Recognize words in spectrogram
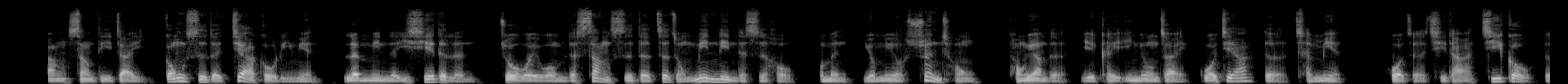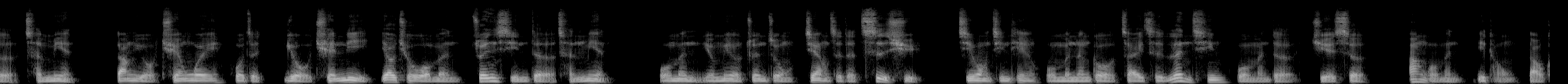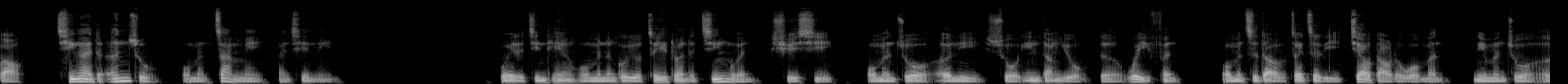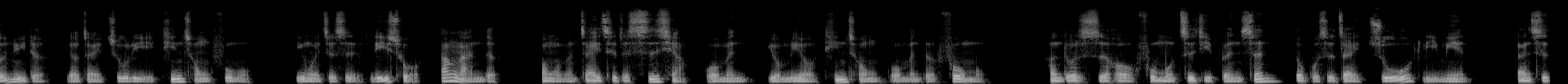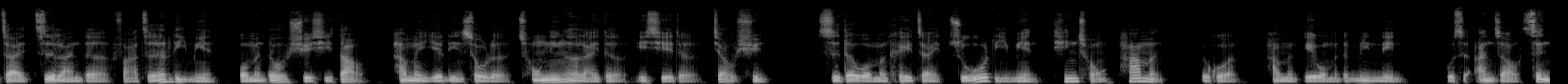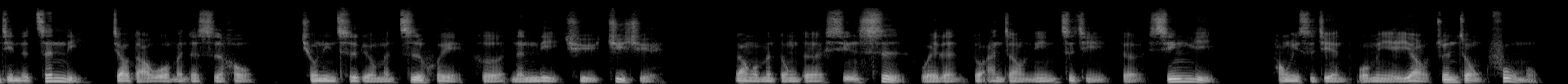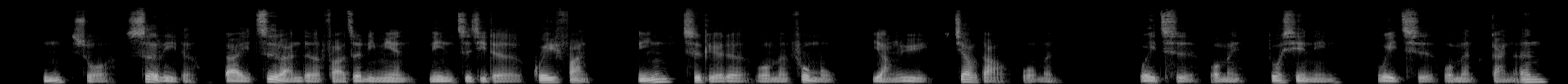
当上帝在公司的架构里面任命了一些的人作为我们的上司的这种命令的时候，我们有没有顺从？同样的，也可以应用在国家的层面或者其他机构的层面。当有权威或者有权利要求我们遵行的层面。我们有没有尊重这样子的次序？希望今天我们能够再一次认清我们的角色，让我们一同祷告。亲爱的恩主，我们赞美感谢您。为了今天我们能够有这一段的经文学习，我们做儿女所应当有的位分，我们知道在这里教导了我们：你们做儿女的要在主里听从父母，因为这是理所当然的。让我们再一次的思想，我们有没有听从我们的父母？很多时候，父母自己本身都不是在主里面，但是在自然的法则里面，我们都学习到，他们也领受了从您而来的一些的教训，使得我们可以在主里面听从他们。如果他们给我们的命令不是按照圣经的真理教导我们的时候，求您赐给我们智慧和能力去拒绝，让我们懂得行事为人都按照您自己的心意。同一时间，我们也要尊重父母，您所设立的在自然的法则里面，您自己的规范，您赐给了我们父母养育教导我们。为此，我们多谢您；为此，我们感恩。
